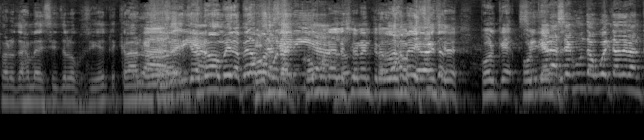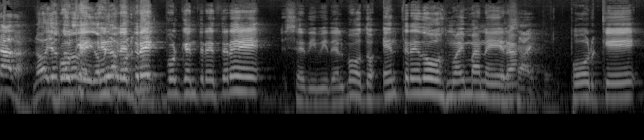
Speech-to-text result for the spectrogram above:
Pero déjame decirte lo siguiente. Claro, Claro, no, sería- no, mira, mira, ¿Cómo por una, sería- cómo una elección entre dos no queda decidida? Porque, porque Sería la segunda vuelta adelantada. No, yo te lo porque, digo, mira entre por tres, porque entre tres se divide el voto. Entre dos no hay manera. Exacto. Porque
